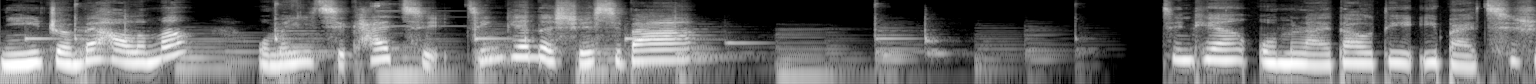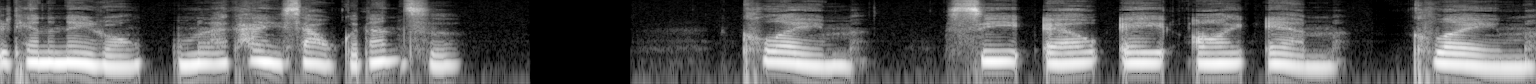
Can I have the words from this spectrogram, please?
你准备好了吗？我们一起开启今天的学习吧。今天我们来到第一百七十天的内容，我们来看一下五个单词：claim，c l a i m，claim。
